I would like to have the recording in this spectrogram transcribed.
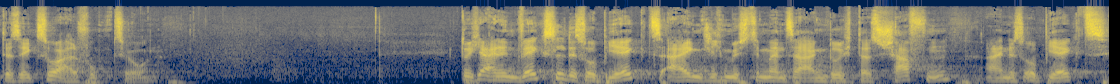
der Sexualfunktion. Durch einen Wechsel des Objekts, eigentlich müsste man sagen durch das Schaffen eines Objekts,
